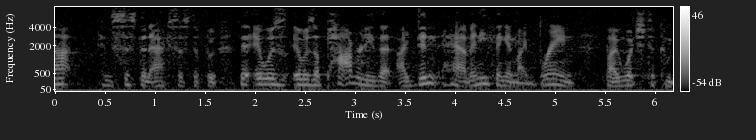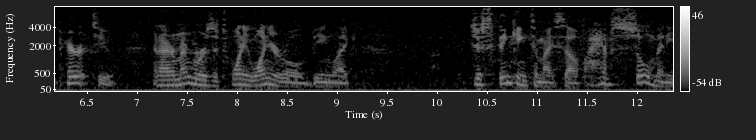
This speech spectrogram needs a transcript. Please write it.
not consistent access to food. It was it was a poverty that I didn't have anything in my brain by which to compare it to. And I remember as a 21 year old being like, just thinking to myself, I have so many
